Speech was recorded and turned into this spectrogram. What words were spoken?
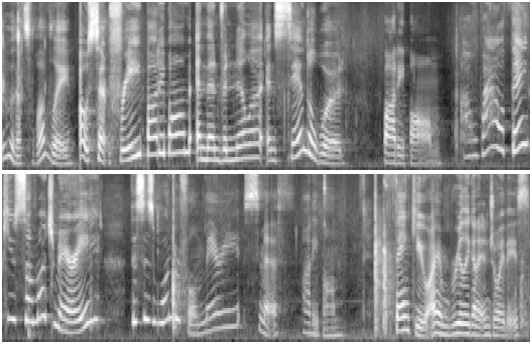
Ooh, that's lovely. Oh, scent-free body balm and then vanilla and sandalwood body balm. Oh, wow, thank you so much, Mary. This is wonderful. Mary Smith body balm. Thank you. I am really going to enjoy these.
